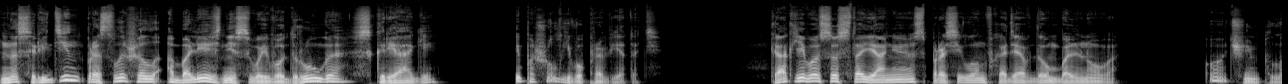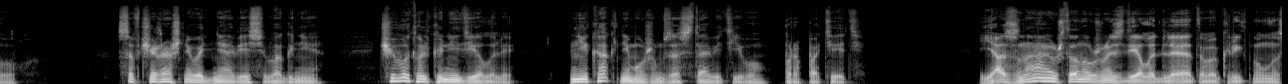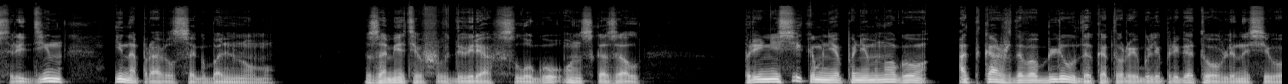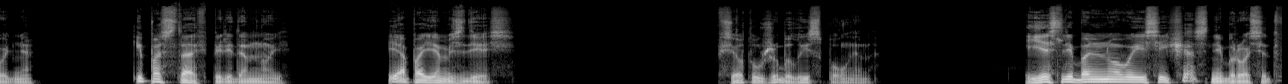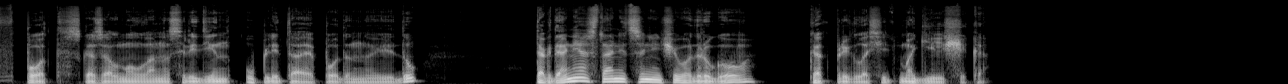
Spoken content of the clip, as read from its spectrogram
Насредин прослышал о болезни своего друга, скряги, и пошел его проведать. «Как его состояние?» — спросил он, входя в дом больного. «Очень плохо. Со вчерашнего дня весь в огне. Чего только не делали. Никак не можем заставить его пропотеть». «Я знаю, что нужно сделать для этого!» — крикнул Насредин и направился к больному. Заметив в дверях слугу, он сказал, «Принеси-ка мне понемногу от каждого блюда, которые были приготовлены сегодня, и поставь передо мной. Я поем здесь». Все тут же было исполнено. «Если больного и сейчас не бросит в пот, — сказал Мулла Насредин, уплетая поданную еду, — тогда не останется ничего другого, как пригласить могильщика.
